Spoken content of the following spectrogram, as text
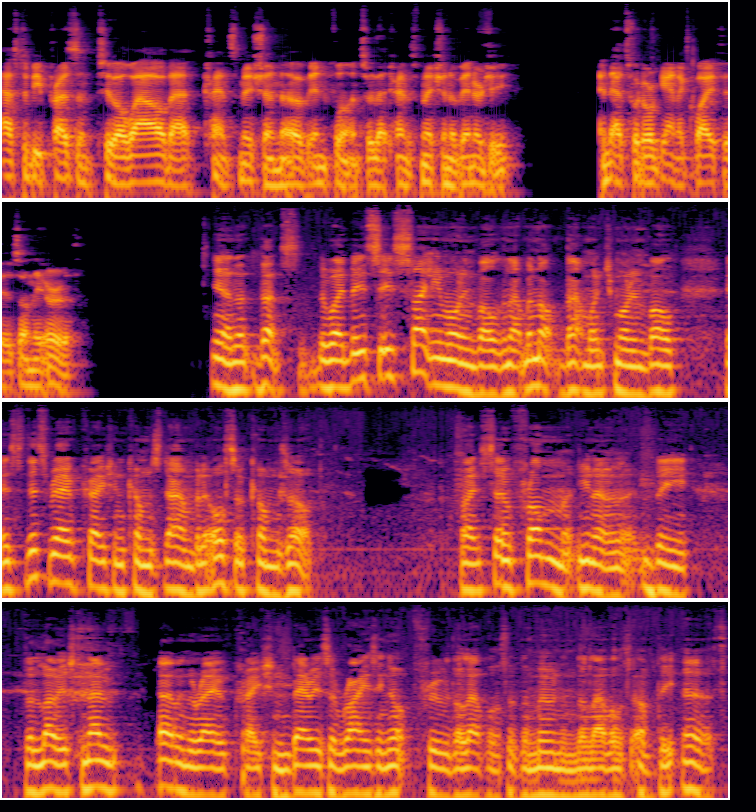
has to be present to allow that transmission of influence or that transmission of energy, and that's what organic life is on the earth. Yeah, that, that's the way. But it's, it's slightly more involved than that, but not that much more involved. It's this ray of creation comes down, but it also comes up. Right. So from you know the the lowest note Oh, in the ray of creation, there is a rising up through the levels of the moon and the levels of the earth.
